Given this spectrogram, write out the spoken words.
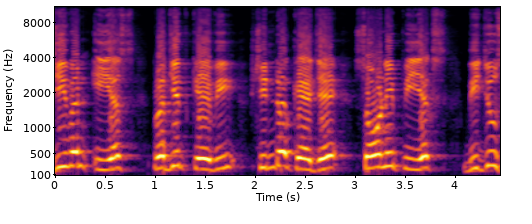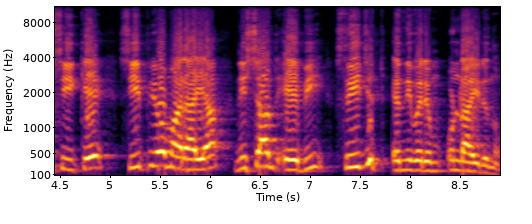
Jeevan E S Prajith K V Shindo K J Sony P X Biju C K C P ഒമാരായ നിശാന്ത് എ ബി ശ്രീജിത്ത് എന്നിവരും ഉണ്ടായിരുന്നു.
